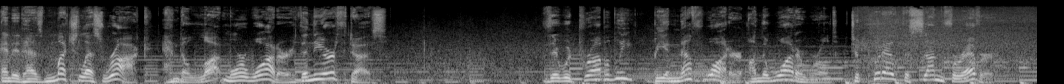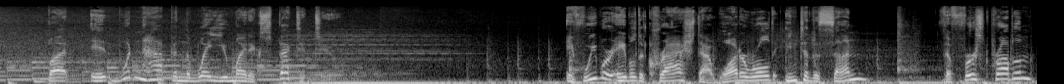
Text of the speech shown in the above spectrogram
And it has much less rock and a lot more water than the Earth does there would probably be enough water on the water world to put out the sun forever. But it wouldn't happen the way you might expect it to. If we were able to crash that water world into the sun, the first problem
